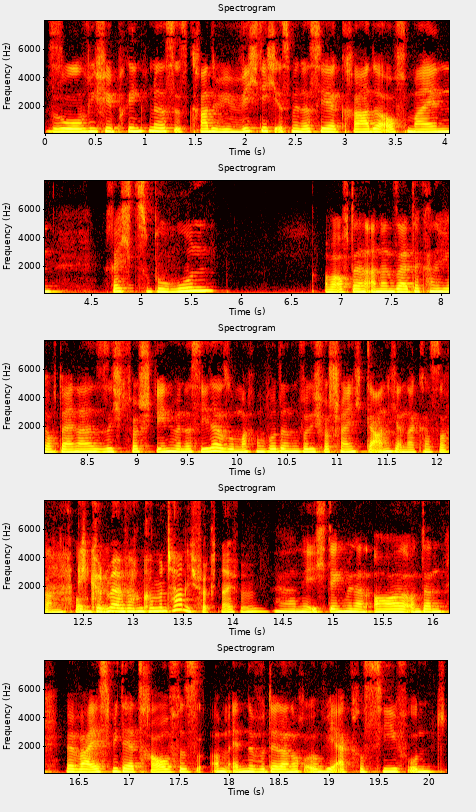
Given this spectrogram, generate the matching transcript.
so, wie viel bringt mir das jetzt gerade? Wie wichtig ist mir das hier gerade auf mein Recht zu beruhen? Aber auf der anderen Seite kann ich auch deiner Sicht verstehen, wenn das jeder so machen würde, dann würde ich wahrscheinlich gar nicht an der Kasse rankommen. Ich könnte mir einfach einen Kommentar nicht verkneifen. Ja, nee, ich denke mir dann, oh, und dann, wer weiß, wie der drauf ist. Am Ende wird er dann noch irgendwie aggressiv und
